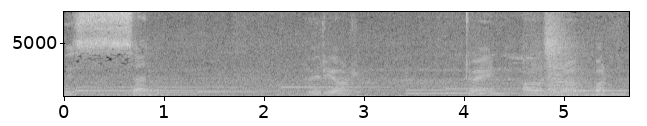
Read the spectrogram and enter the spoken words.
his son where you're trained or perfect.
